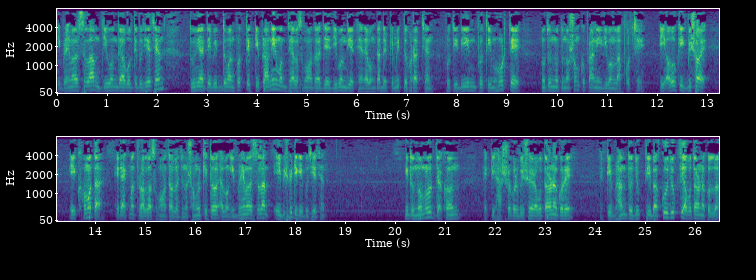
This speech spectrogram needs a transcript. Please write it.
ইব্রাহিম আলাহিসাল্লাম জীবন দেওয়া বলতে বুঝিয়েছেন, দুনিয়াতে বিদ্যমান প্রত্যেকটি প্রাণীর মধ্যে আল্লাহ যে জীবন দিয়েছেন এবং তাদেরকে মৃত্যু ঘটাচ্ছেন, প্রতিদিন, প্রতি মুহূর্তে নতুন নতুন অসংখ্য প্রাণী জীবন লাভ করছে। এই অলৌকিক বিষয় এই ক্ষমতা, এটা একমাত্র আল্লাহ সুহামতাল্লাহর জন্য সংরক্ষিত এবং ইব্রাহিম আলাহিসাল্লাম এই বিষয়টিকে বুঝিয়েছেন। কিন্তু নমরুদ যখন একটি হাস্যকর বিষয়ের অবতারণা করে, একটি ভ্রান্ত যুক্তি বা কুযুক্তি অবতারণা করল,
